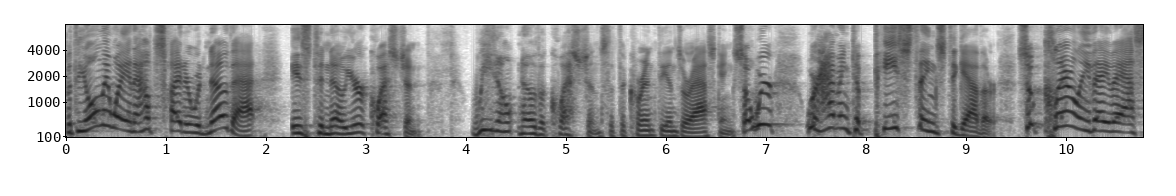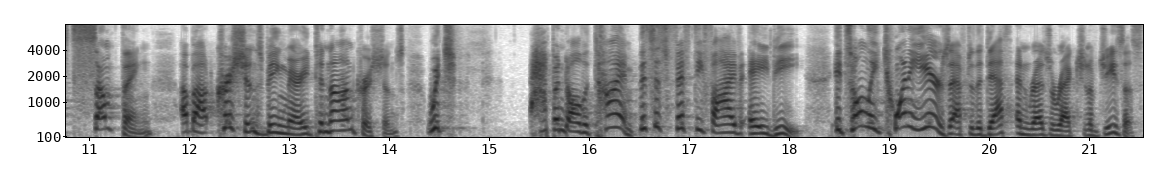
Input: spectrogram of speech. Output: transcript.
But the only way an outsider would know that is to know your question. We don't know the questions that the Corinthians are asking. So we're, we're having to piece things together. So clearly they've asked something about Christians being married to non Christians, which happened all the time. This is 55 AD. It's only 20 years after the death and resurrection of Jesus.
